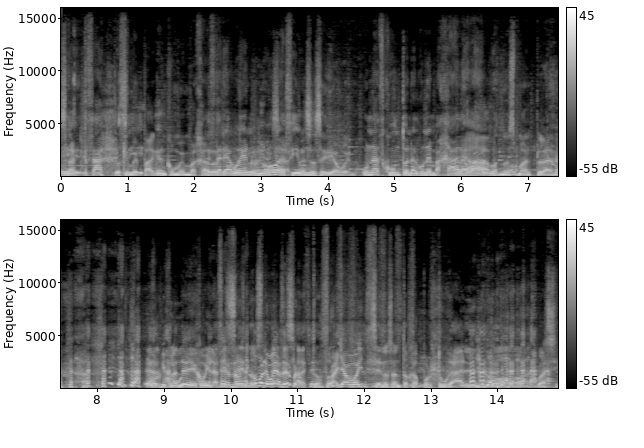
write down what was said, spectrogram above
Eh, exacto. Que sí. me paguen como embajador. Estaría cultural. bueno, ¿no? Exacto, Así un- Eso sería bueno. Un adjunto en alguna embajada o Ah, algo. pues no, es mal plan. Es mi plan de jubilación. No Se sé nos- cómo le voy a hacer, Exacto. pero allá voy. Se nos antoja Portugal, ¿no? Algo así.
